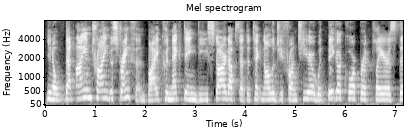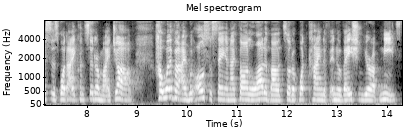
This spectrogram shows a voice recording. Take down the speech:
you know, that I am trying to strengthen by connecting the startups at the technology frontier with bigger corporate players. This is what I consider my job. However, I will also say, and I thought a lot about sort of what kind of innovation Europe needs.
